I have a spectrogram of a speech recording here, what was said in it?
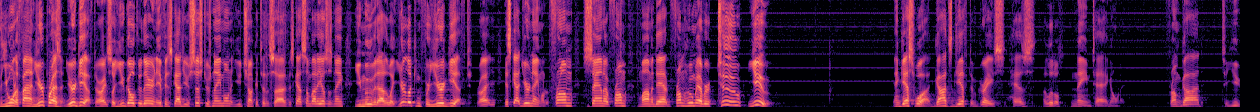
You want to find your present, your gift, all right? So you go through there, and if it's got your sister's name on it, you chunk it to the side. If it's got somebody else's name, you move it out of the way. You're looking for your gift, right? It's got your name on it from Santa, from mom and dad, from whomever to you. And guess what? God's gift of grace has a little name tag on it from God to you.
